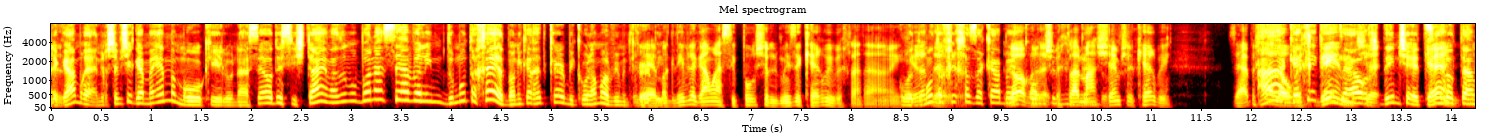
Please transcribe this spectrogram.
לגמרי, אני חושב שגם הם אמרו, כאילו, נעשה אודיסי 2, ואז אמרו, בוא נעשה אבל עם דמות אחרת, בוא ניקח את קרבי, כולם אוהבים את זה קרבי. מגניב לגמרי הסיפור של מי זה קרבי בכלל, אתה מכיר את זה? הוא הדמות הכי חזקה לא, ביקום של בכלל מה נינטנדו. השם של קרבי? זה היה בכלל אה, כן, העורך כן, כן, דין. זה היה עורך ש- דין שהציל כן, אותם.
